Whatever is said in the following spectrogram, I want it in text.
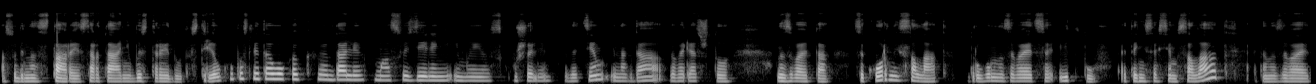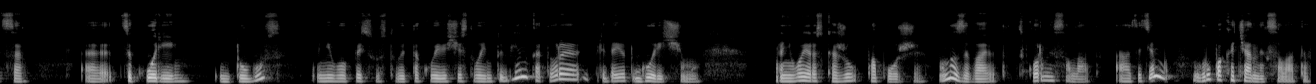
особенно старые сорта, они быстро идут в стрелку после того, как дали массу зелени, и мы ее скушали. Затем иногда говорят, что называют так цикорный салат, в другом называется витлув. Это не совсем салат, это называется э, цикорий интубус. У него присутствует такое вещество интубин, которое придает горечь ему. Про него я расскажу попозже. Ну, называют цикорный салат. А затем группа качанных салатов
